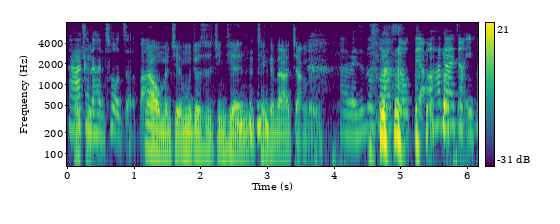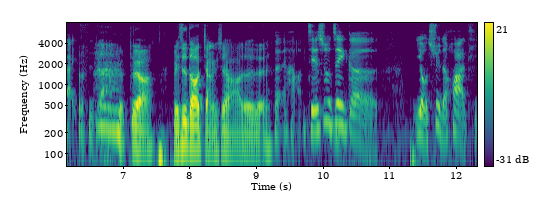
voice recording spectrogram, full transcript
大家可能很挫折吧。那我们节目就是今天 先跟大家讲了，啊，每次都说要收掉，他大概讲一百次吧。对啊，每次都要讲一下啊，对不对？对，好，结束这个有趣的话题。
